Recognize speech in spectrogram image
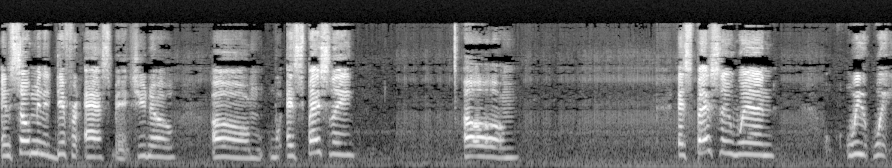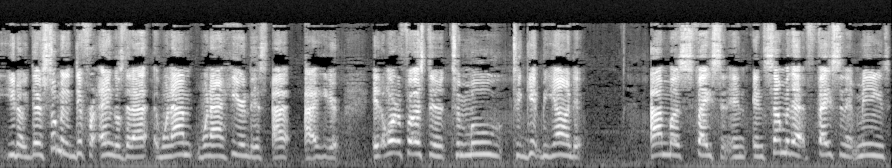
in so many different aspects, you know, um, especially, um, especially when we, we, you know, there's so many different angles that I, when I'm, when I hear this, I, I hear, in order for us to, to move, to get beyond it, I must face it. And, and some of that facing it means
